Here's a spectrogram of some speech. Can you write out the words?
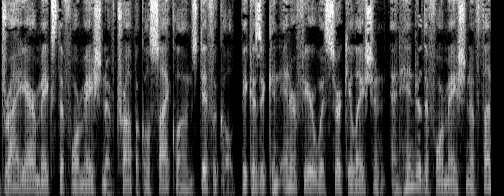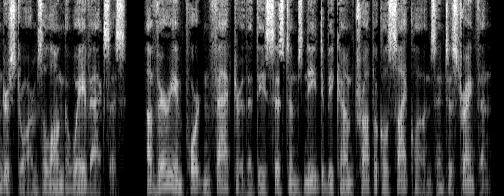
Dry air makes the formation of tropical cyclones difficult because it can interfere with circulation and hinder the formation of thunderstorms along the wave axis, a very important factor that these systems need to become tropical cyclones and to strengthen.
